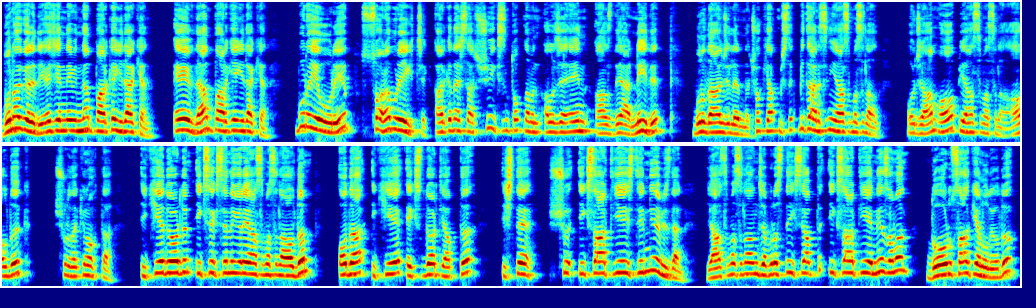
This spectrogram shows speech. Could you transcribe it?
Buna göre diyor Ece'nin evinden parka giderken evden parka giderken buraya uğrayıp sonra buraya gidecek. Arkadaşlar şu ikisinin toplamının alacağı en az değer neydi? Bunu daha öncelerinde çok yapmıştık. Bir tanesinin yansımasını al. Hocam hop yansımasını aldık. Şuradaki nokta. 2'ye 4'ün x eksenine göre yansımasını aldım. O da 2'ye eksi 4 yaptı. İşte şu x artı y isteniyor bizden. Yansımasını alınca burası da x yaptı. x artı y ne zaman? Doğrusalken oluyordu.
